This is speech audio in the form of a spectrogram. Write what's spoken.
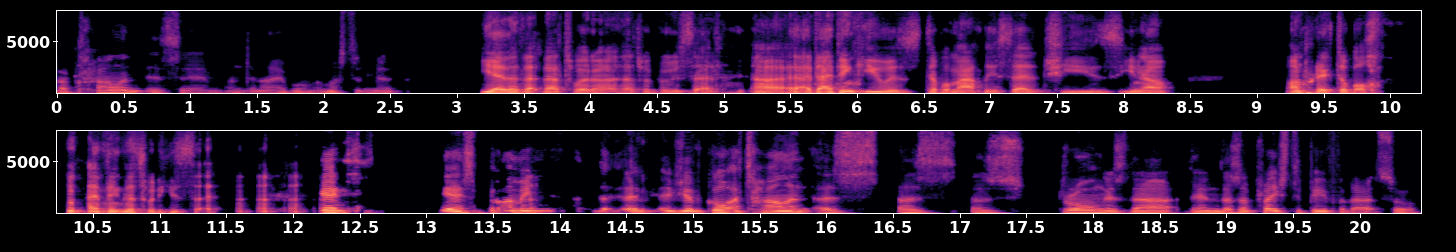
her talent is um, undeniable. I must admit. Yeah, that, that that's what uh, that's what Boo said. Uh, I, I think he was diplomatically said she's you know unpredictable. I think that's what he said. Yes, yes, but I mean, if, if you've got a talent as as as strong as that, then there's a price to pay for that. So,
